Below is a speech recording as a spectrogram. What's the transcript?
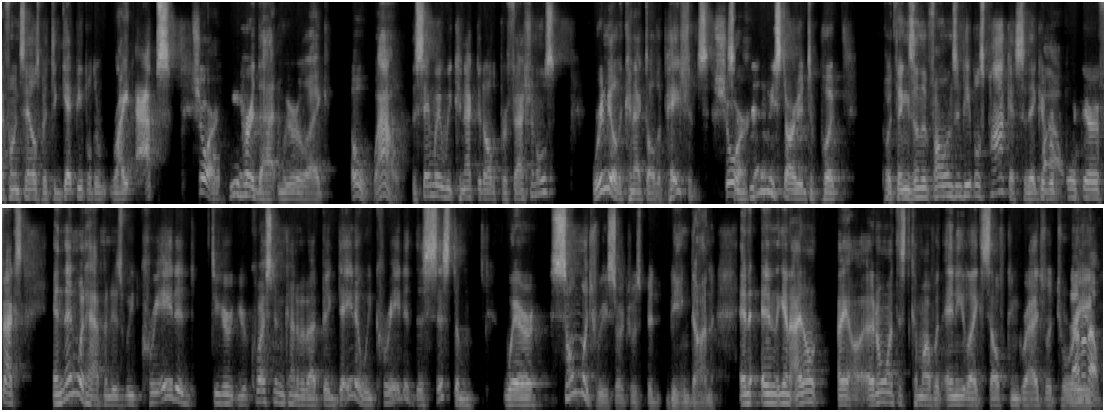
iPhone sales, but to get people to write apps. Sure. We heard that and we were like, oh, wow, the same way we connected all the professionals, we're going to be able to connect all the patients. Sure. So then we started to put put things in the phones in people's pockets so they could wow. report their effects. And then what happened is we created, to your, your question kind of about big data, we created this system where so much research was being done. And and again, I don't I, I don't want this to come off with any like self-congratulatory no, no, no.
